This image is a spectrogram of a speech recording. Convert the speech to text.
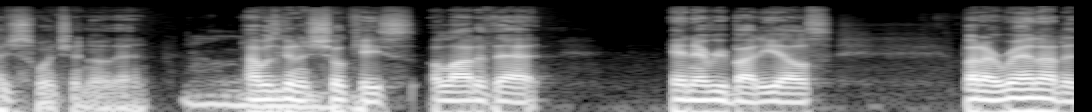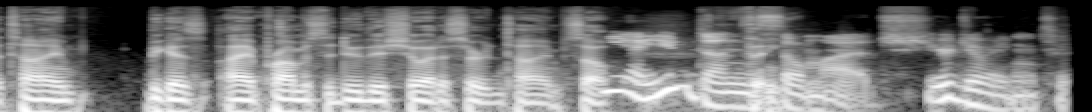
I just want you to know that. I was going to showcase a lot of that and everybody else, but I ran out of time because I promised to do this show at a certain time. So Yeah, you've done Thank- so much. You're doing too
